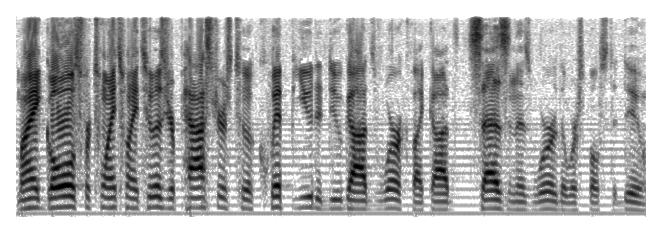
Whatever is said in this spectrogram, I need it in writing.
My goals for 2022 as your pastor is to equip you to do God's work like God says in His word that we're supposed to do.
